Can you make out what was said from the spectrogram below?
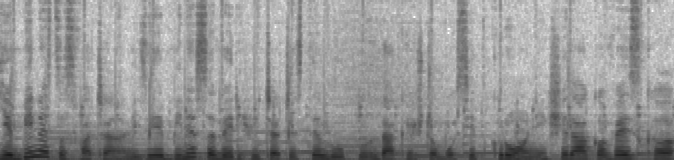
e bine să-ți faci analize, e bine să verifici aceste lucruri dacă ești obosit cronic și dacă vezi că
